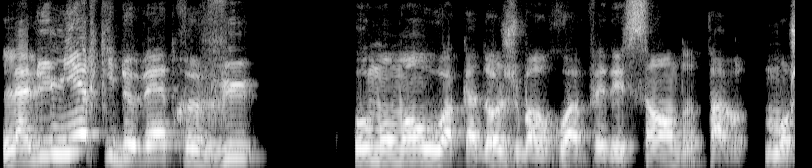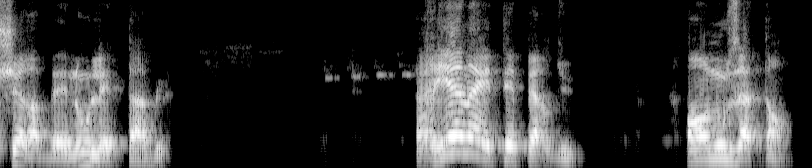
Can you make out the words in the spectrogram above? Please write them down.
la lumière qui devait être vue au moment où Akadosh Baruch a fait descendre par Moshe Rabbeinu les tables. Rien n'a été perdu. On nous attend.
